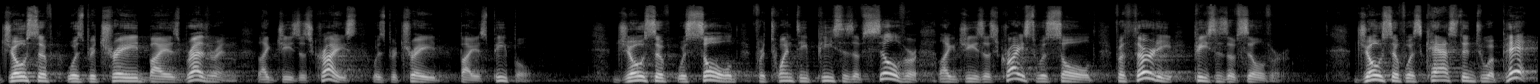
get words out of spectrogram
Joseph was betrayed by his brethren, like Jesus Christ was betrayed by his people. Joseph was sold for 20 pieces of silver, like Jesus Christ was sold for 30 pieces of silver. Joseph was cast into a pit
